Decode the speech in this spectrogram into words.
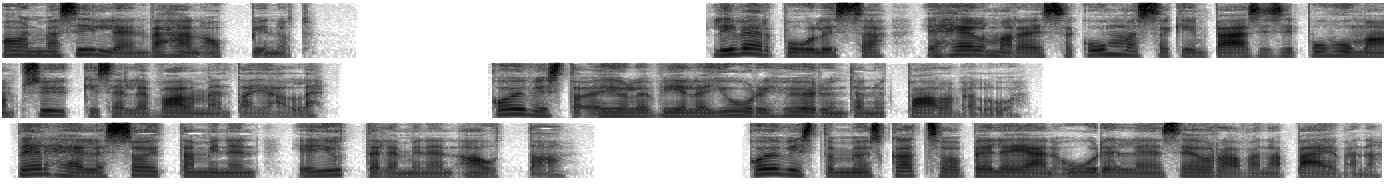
Oon mä silleen vähän oppinut. Liverpoolissa ja Helmareissa kummassakin pääsisi puhumaan psyykkiselle valmentajalle. Koivisto ei ole vielä juuri hyödyntänyt palvelua. Perheelle soittaminen ja jutteleminen auttaa. Koivisto myös katsoo pelejään uudelleen seuraavana päivänä.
